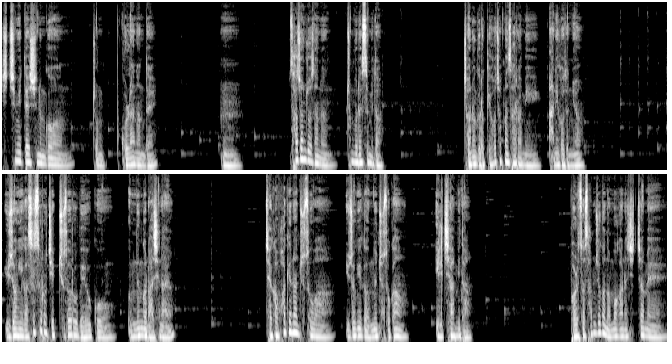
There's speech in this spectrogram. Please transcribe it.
시침이 떼시는 건 좀 곤란한데, 음, 사전조사는 충분했습니다. 저는 그렇게 허접한 사람이 아니거든요. 유정이가 스스로 집 주소를 외우고 읊는 건 아시나요? 제가 확인한 주소와 유정이가 읊는 주소가 일치합니다. 벌써 3주가 넘어가는 시점에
